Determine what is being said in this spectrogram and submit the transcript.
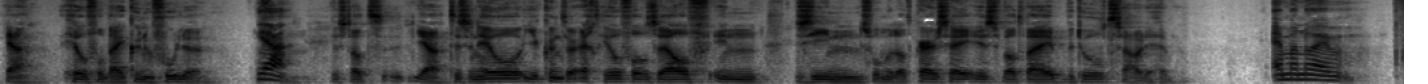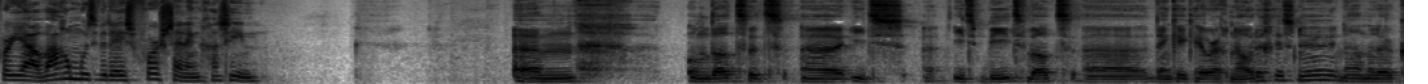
ja, heel veel bij kunnen voelen. Ja. Dus dat, ja, het is een heel, je kunt er echt heel veel zelf in zien, zonder dat per se is wat wij bedoeld zouden hebben. Emmanuel, voor jou, waarom moeten we deze voorstelling gaan zien? Um, omdat het uh, iets, uh, iets biedt wat uh, denk ik heel erg nodig is nu. Namelijk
